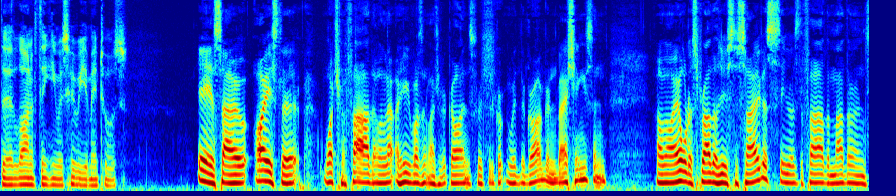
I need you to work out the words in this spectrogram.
the line of thinking was, who were your mentors? Yeah, so I used to watch my father. Well, he wasn't much of a guidance with the, with the grog and bashings, and uh, my oldest brother used to save us. He was the father, mother, and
